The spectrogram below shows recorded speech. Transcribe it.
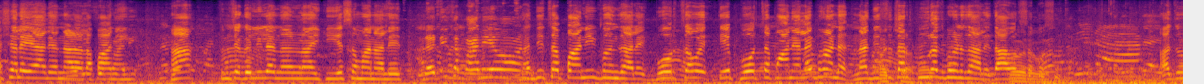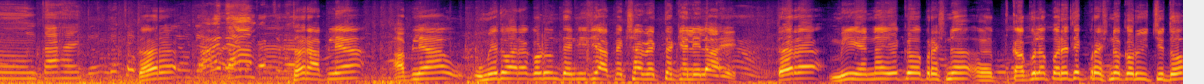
कशाला यायला नळाला पाणी? हा? तुमच्या गल्लीला नळ नाही की असं म्हणाले नदीचं पाणी नदीचं पाणी बंद झालंय. बोरचं वय- ते बोरच्या पाण्याला भांडत. नदीचं तर पुरच बंद झालंय दहा वर्षापासून. अजून काय आहे? तर. तर आपल्या आपल्या उमेदवाराकडून त्यांनी जी अपेक्षा व्यक्त केलेला आहे तर मी यांना एक प्रश्न अ, काकूला परत एक प्रश्न करू इच्छितो.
